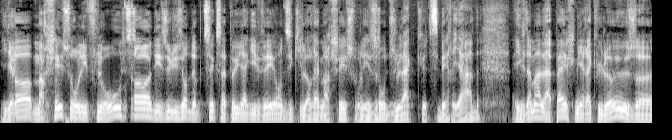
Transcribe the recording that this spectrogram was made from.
Il y a marché sur les flots. Ça, des illusions d'optique, ça peut y arriver. On dit qu'il aurait marché sur les eaux du lac Tibériade. Évidemment, la pêche miraculeuse, euh,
